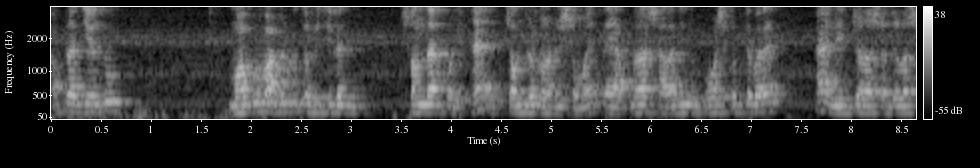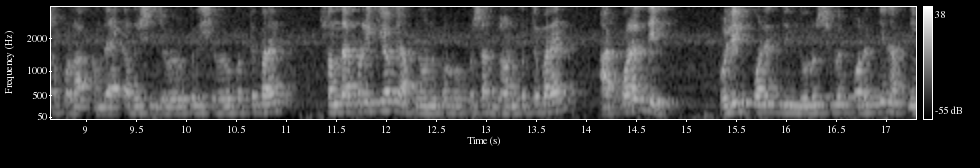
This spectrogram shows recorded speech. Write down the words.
আপনার যেহেতু মহাপ্রভু আবির্ভূত হয়েছিলেন সন্ধ্যার পরে হ্যাঁ চন্দ্রগ্রহণের সময়, তাই আপনারা সারাদিন উপবাস করতে পারেন। হ্যাঁ নির্জলা, সজলা, সফলা আমরা একাদশী যেভাবে করি সেভাবে করতে পারেন। সন্ধ্যার পরে কী হবে? আপনি অনুকল্প প্রসাদ গ্রহণ করতে পারেন। আর পরের দিন হোলির পরের দিন দোল উৎসবের পরের দিন আপনি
